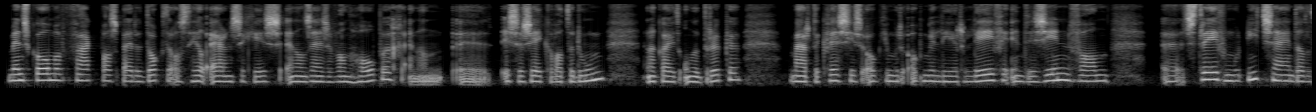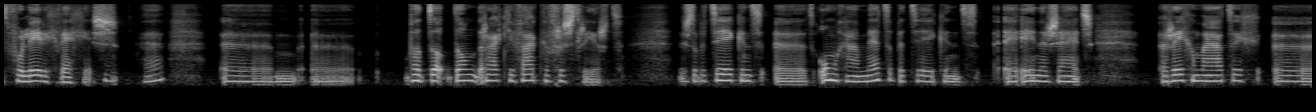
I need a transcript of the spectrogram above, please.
mensen komen vaak pas bij de dokter als het heel ernstig is. En dan zijn ze wanhopig en dan uh, is er zeker wat te doen. En dan kan je het onderdrukken. Maar de kwestie is ook, je moet ook meer leren leven in de zin van... Uh, het streven moet niet zijn dat het volledig weg is. Hè? Um, uh, want dat, dan raak je vaak gefrustreerd. Dus dat betekent uh, het omgaan met, dat betekent uh, enerzijds regelmatig uh,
